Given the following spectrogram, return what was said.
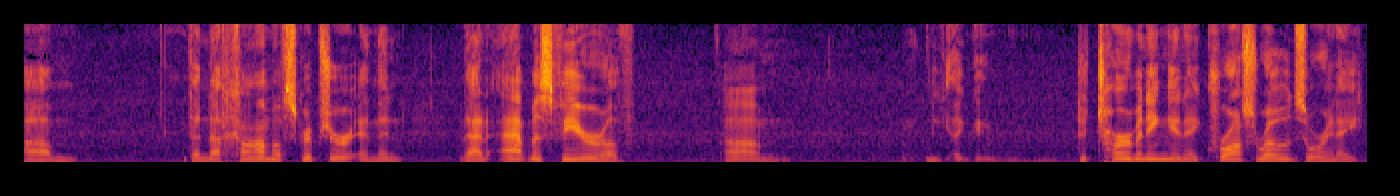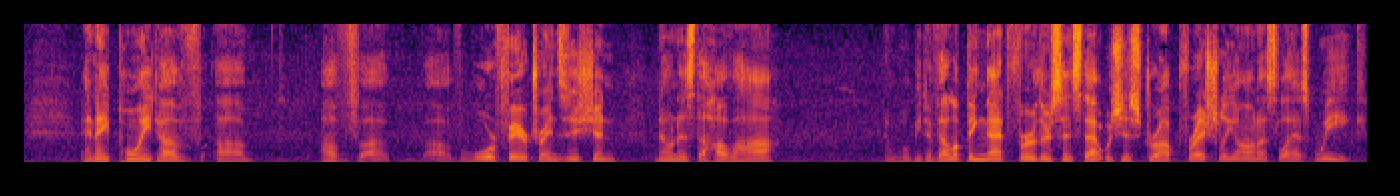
Um, the nacham of Scripture, and then that atmosphere of um, determining in a crossroads or in a in a point of uh, of, uh, of warfare transition known as the Halah. And we'll be developing that further since that was just dropped freshly on us last week.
